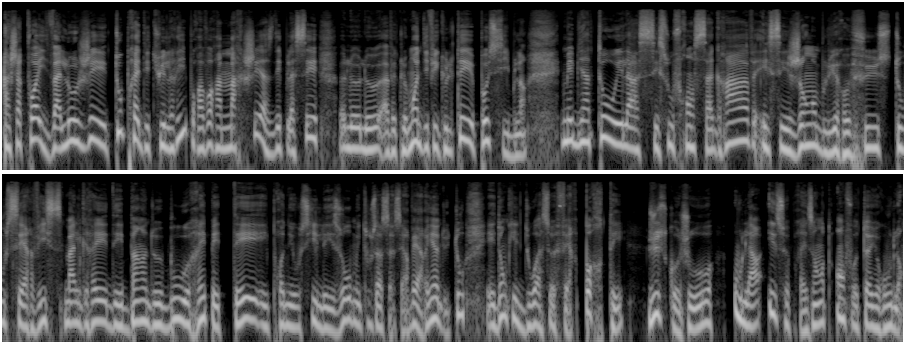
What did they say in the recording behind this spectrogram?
à chaque fois, il va loger tout près des Tuileries pour avoir un marché à se déplacer le, avec le moins de difficultés possible. Mais bientôt, hélas, ses souffrances s'aggravent et ses jambes lui refusent tout service malgré des bains de boue répétés. Il prenait aussi les eaux, mais tout ça, ça servait à rien du tout. Et donc, il doit se faire porter jusqu'au jour où là, il se présente en fauteuil roulant.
